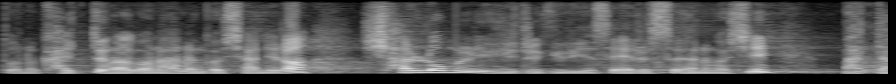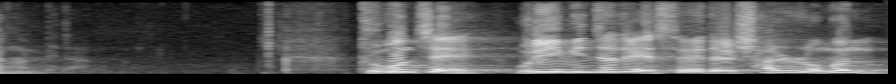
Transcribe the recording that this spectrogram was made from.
또는 갈등하거나 하는 것이 아니라 샬롬을 이루기 위해서 애를 써야 하는 것이 마땅합니다. 두 번째, 우리 이민자들이 애써야 될 샬롬은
